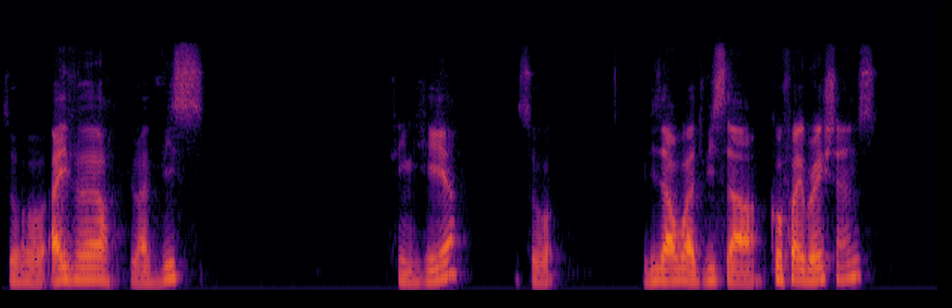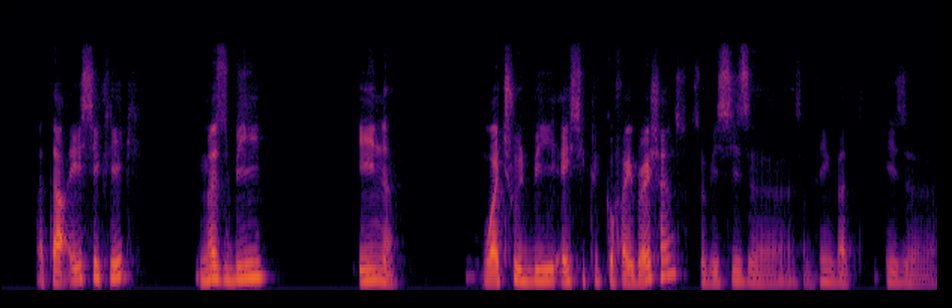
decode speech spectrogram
So either you have this thing here. So these are what? These are cofibrations that are acyclic, must be in what should be acyclic cofibrations. So this is uh, something that is, uh,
